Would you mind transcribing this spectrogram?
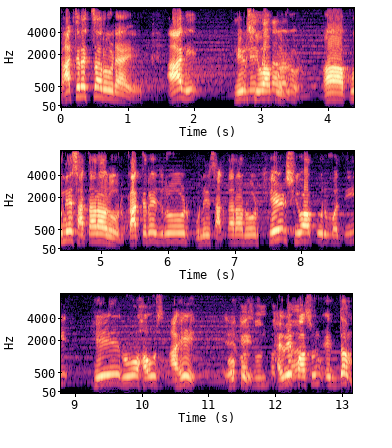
कात्रजचा रोड आहे. आणि खेड शिवापूर. रोड हा Pune Satara road Katraj road Pune Satara road Khed शिवापूरमध्ये हे रो हाऊस आहे. ओके हायवे पासून एकदम.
